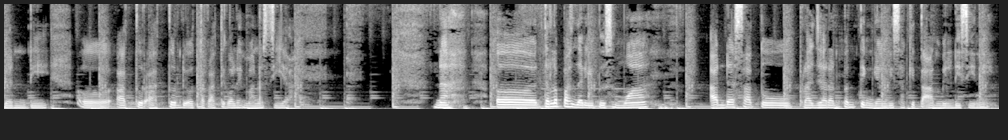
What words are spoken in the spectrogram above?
dan diatur-atur, uh, diotak-atik oleh manusia. Nah, uh, terlepas dari itu semua, ada satu pelajaran penting yang bisa kita ambil di sini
